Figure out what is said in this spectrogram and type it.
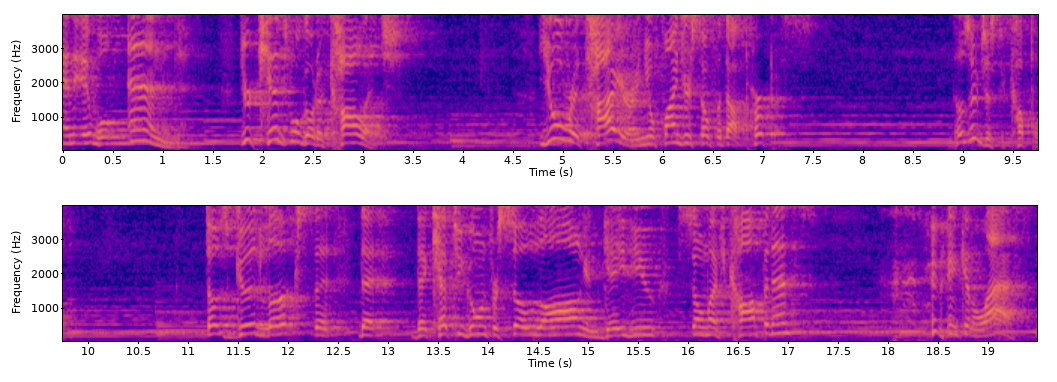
and it will end. Your kids will go to college. You'll retire and you'll find yourself without purpose. Those are just a couple. Those good looks that, that, that kept you going for so long and gave you so much confidence, it ain't gonna last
